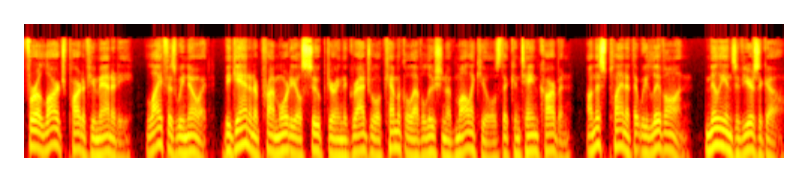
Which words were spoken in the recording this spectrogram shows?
For a large part of humanity, life as we know it began in a primordial soup during the gradual chemical evolution of molecules that contain carbon, on this planet that we live on, millions of years ago.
